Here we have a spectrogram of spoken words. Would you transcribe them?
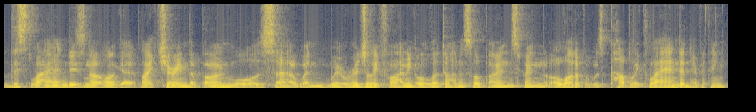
this land is no longer like during the Bone Wars uh, when we were originally finding all the dinosaur bones, when a lot of it was public land and everything.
